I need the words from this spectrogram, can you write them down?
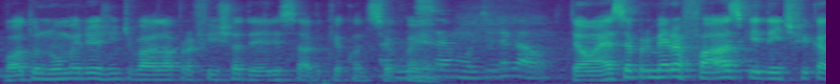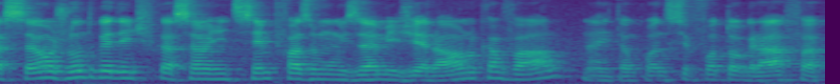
bota o número e a gente vai lá para a ficha dele e sabe o que aconteceu Mas com ele. Isso é muito legal. Então essa é a primeira fase, que é a identificação. Junto com a identificação, a gente sempre faz um exame geral no cavalo. Né? Então quando se fotografa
